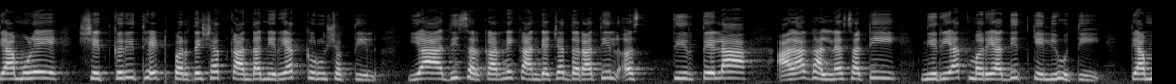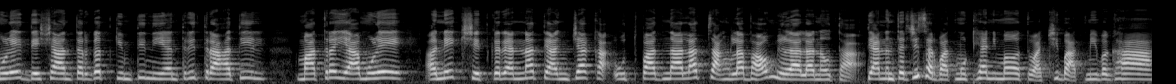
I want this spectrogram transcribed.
त्यामुळे शेतकरी थेट परदेशात कांदा निर्यात करू शकतील. याआधी सरकारने कांद्याच्या दरातील अस्थिरतेला आळा घालण्यासाठी निर्यात मर्यादित केली होती. त्यामुळे देशांतर्गत किमती नियंत्रित राहतील. मात्र यामुळे अनेक शेतकऱ्यांना त्यांच्या का उत्पादनाला चांगला भाव मिळाला नव्हता. त्यानंतरची सर्वात मोठी आणि महत्त्वाची बातमी बघा.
